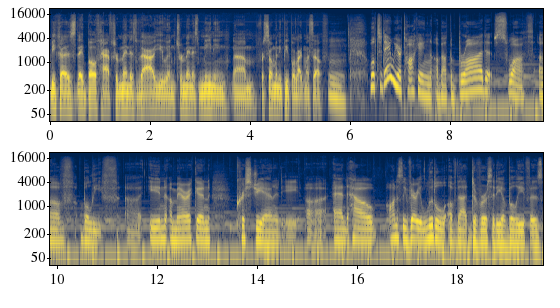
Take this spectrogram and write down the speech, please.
because they both have tremendous value and tremendous meaning um, for so many people like myself. Mm. Well, today we are talking about the broad swath of belief uh, in American Christianity uh, and how honestly very little of that diversity of belief is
